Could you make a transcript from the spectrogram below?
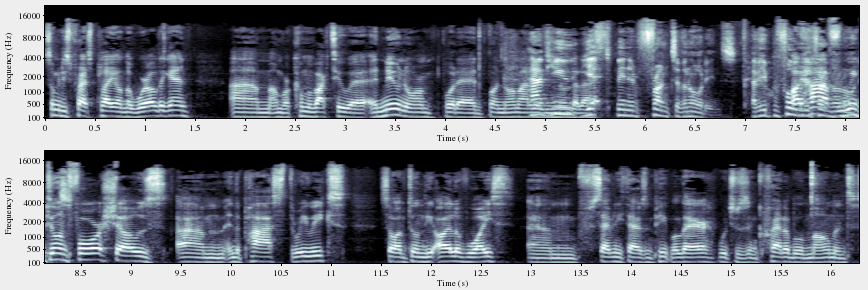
somebody's pressed play on the world again, um, and we're coming back to a, a new norm, but uh, but normality Have you yet been in front of an audience? Have you performed I in front have. of an We've done four shows um, in the past three weeks. So I've done the Isle of Wight, um, 70,000 people there, which was an incredible moment.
